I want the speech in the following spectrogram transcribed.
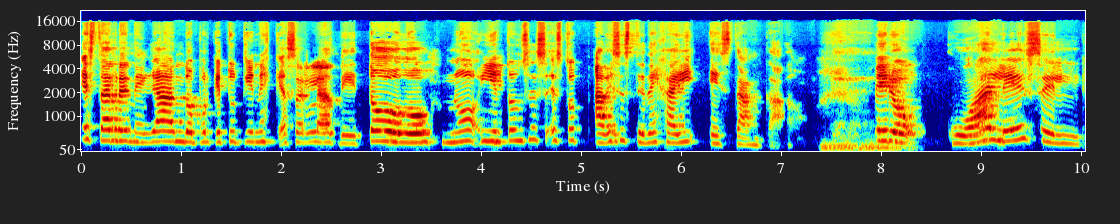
estar renegando porque tú tienes que hacerla de todo, ¿no? Y entonces esto a veces te deja ahí estancado. Pero, ¿cuál es el,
